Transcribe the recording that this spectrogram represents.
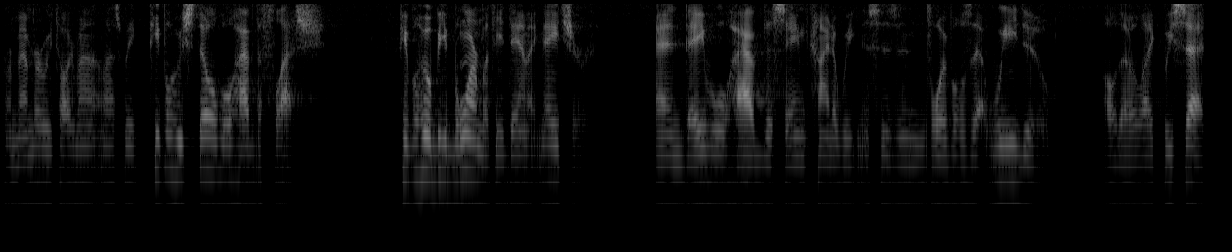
Remember we talked about that last week? People who still will have the flesh. People who will be born with the Adamic nature. and they will have the same kind of weaknesses and foibles that we do. Although, like we said,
